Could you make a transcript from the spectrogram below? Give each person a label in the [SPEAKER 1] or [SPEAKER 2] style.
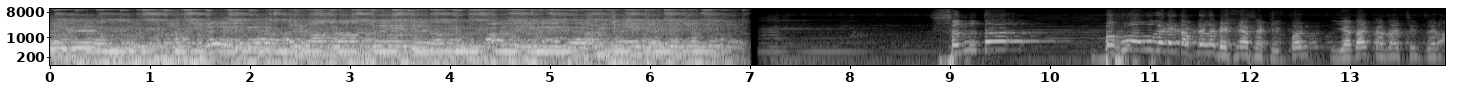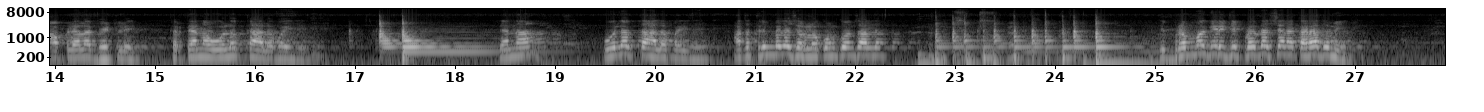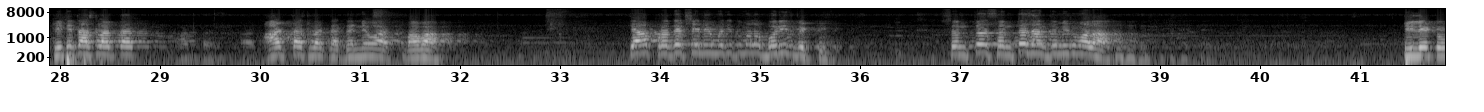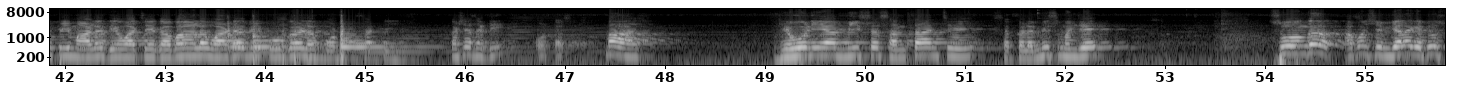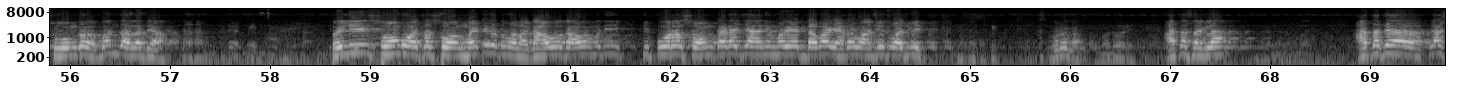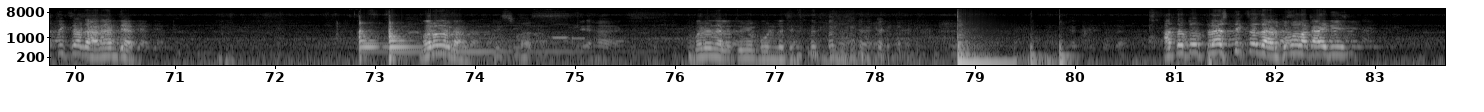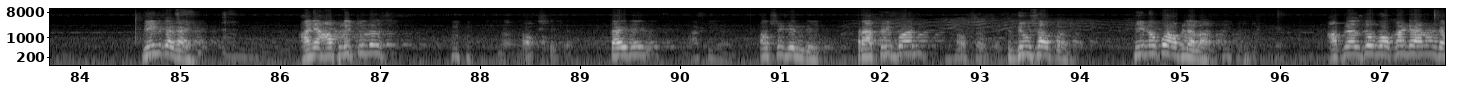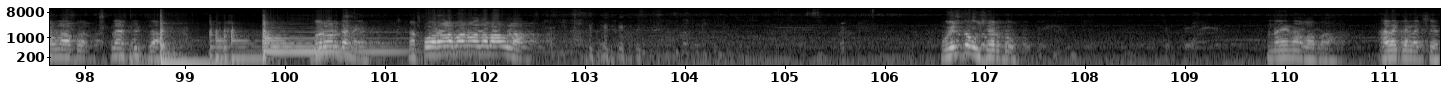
[SPEAKER 1] संत बहु अवघड आहेत आपल्याला भेटण्यासाठी पण यदा कदाचित जर आपल्याला भेटले तर त्यांना ओळखता आलं पाहिजे. त्यांना ओळखता आलं पाहिजे. आता त्र्यंबकेश्वरला कोण कोण चाललं? ती ब्रह्मगिरीची प्रदक्षिणा करा तुम्ही. किती तास लागतात? आठ तास लागतात. धन्यवाद. बाबा. त्या प्रदक्षिणेमध्ये तुम्हाला बरीच भेटतील. संत संत सांगतो मी तुम्हाला. टिले टोपी माळ देवाचे गबाळ वाढवी उगळ पोटासाठी. कशासाठी? बस. घेऊन या मिस संतांचे. सकळ मिस म्हणजे? सोंग. आपण शिमग्याला घेतो सोंग. बंद झाला त्या. पहिली सॉंग व्हायचा सॉंग माहितीये का तुम्हाला? गाव गावामध्ये ती पोरं सॉंग काढायची आणि मग एक डबा घ्यायचा वाजवीत वाजवीत. बरोबर का? आता सगळा? आता त्या प्लास्टिकच्या झाडा त्यात बरोबर का? बरं झालं तुम्ही बोललं ते. आता तो प्लास्टिकचं झाड तुम्हाला काय देईल? देईल का काय? आणि आपली तुलस? काय देईल? ऑक्सिजन देईल. रात्री पण दिवसा पण. ती नको आपल्याला. आपल्याला तो बोकांडे आणून ठेवला आपण प्लास्टिकचा. बरोबर का नाही? ना पोराला बनवायचा बावला होईल का हुशार तो? नाही ना बाबा. आलं का लक्षात?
